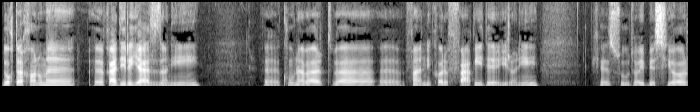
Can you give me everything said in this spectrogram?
دختر خانم قدیر یزدانی کوهنورد و فنیکار فقید ایرانی که سودهای بسیار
